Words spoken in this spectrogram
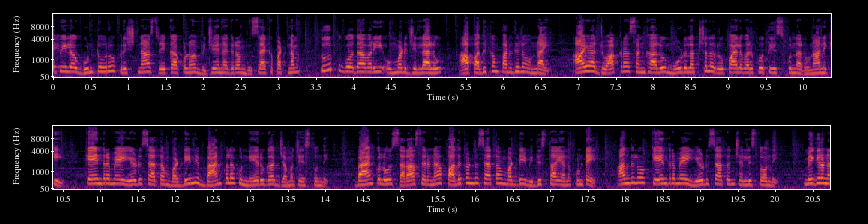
ఏపీలో గుంటూరు కృష్ణా శ్రీకాకుళం విజయనగరం విశాఖపట్నం తూర్పు గోదావరి ఉమ్మడి జిల్లాలు ఆ పథకం పరిధిలో ఉన్నాయి. ఆయా డ్వాక్రా సంఘాలు మూడు లక్షల రూపాయల వరకు తీసుకున్న రుణానికి కేంద్రమే ఏడు శాతం వడ్డీని బ్యాంకులకు నేరుగా జమ చేస్తుంది. బ్యాంకులు సరాసరిన పదకొండు శాతం వడ్డీ విధిస్తాయనుకుంటే అందులో కేంద్రమే ఏడు శాతం చెల్లిస్తోంది. మిగిలిన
